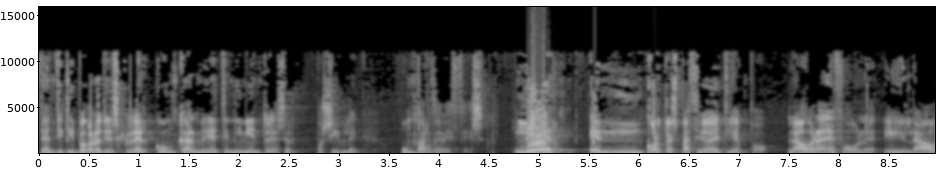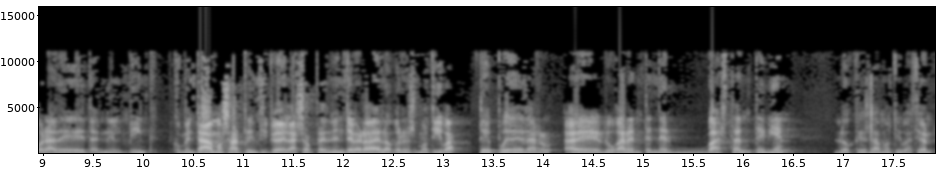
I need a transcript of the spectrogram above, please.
te anticipo que lo tienes que leer con calma y detenimiento y a ser posible un par de veces. Leer en un corto espacio de tiempo la obra de Fowler y la obra de Daniel Pink, comentábamos al principio de la sorprendente verdad de lo que nos motiva, te puede dar eh, lugar a entender bastante bien lo que es la motivación.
